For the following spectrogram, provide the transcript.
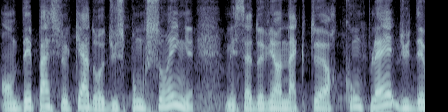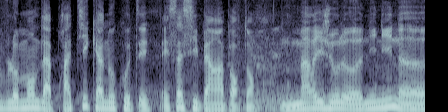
on dépasse le cadre du sponsoring, mais ça devient un acteur complet du développement de la pratique à nos côtés. Et ça, c'est hyper important. Marie-Jo Ninine, euh,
